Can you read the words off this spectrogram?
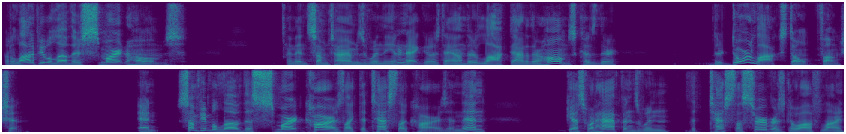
But a lot of people love their smart homes. And then sometimes when the internet goes down, they're locked out of their homes because their their door locks don't function. And some people love the smart cars like the Tesla cars. And then guess what happens when the Tesla servers go offline?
